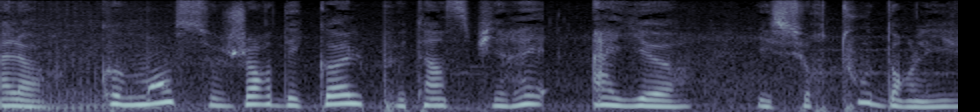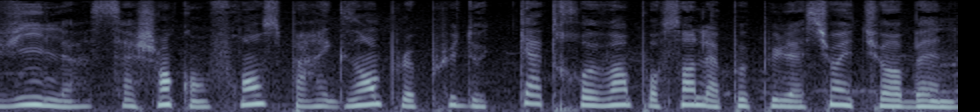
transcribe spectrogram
Alors, comment ce genre d'école peut inspirer ailleurs et surtout dans les villes, sachant qu'en France, par exemple, plus de 80% de la population est urbaine?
